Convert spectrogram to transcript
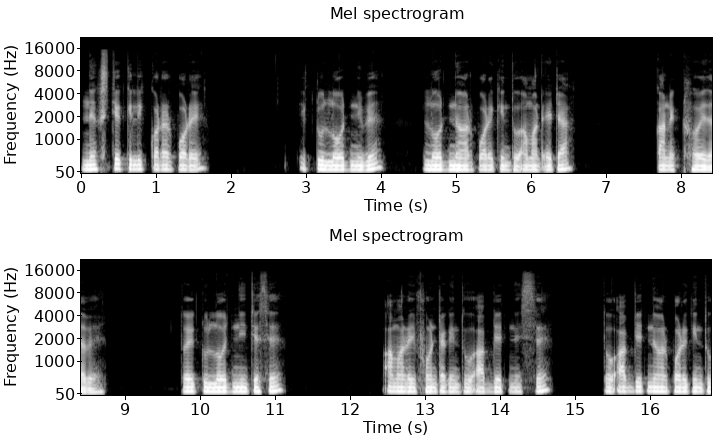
নেক্সটে ক্লিক করার পরে একটু লোড নিবে। লোড নেওয়ার পরে কিন্তু আমার এটা কানেক্ট হয়ে যাবে। তো একটু লোড নিতেছে। আমার এই ফোনটা কিন্তু আপডেট নিচ্ছে। তো আপডেট নেওয়ার পরে কিন্তু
